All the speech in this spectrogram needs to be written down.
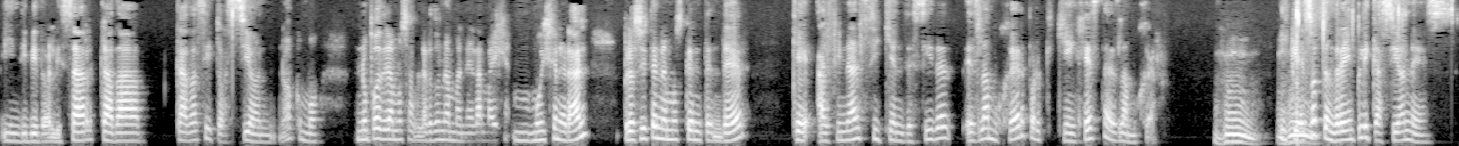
individualizar cada, cada situación, ¿no? Como no podríamos hablar de una manera muy general, pero sí tenemos que entender que al final sí quien decide es la mujer, porque quien gesta es la mujer. Y que eso tendrá implicaciones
